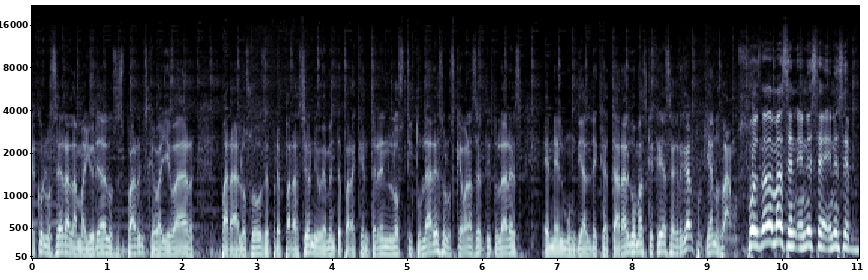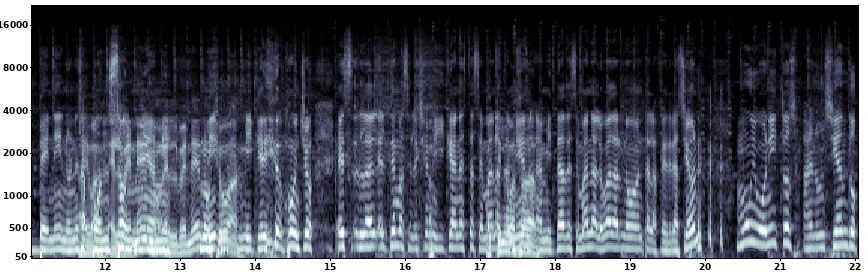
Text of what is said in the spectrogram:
a conocer a la mayoría de los sparrings que va a llevar para los juegos de preparación y obviamente para que entrenen los titulares o los que van a ser titulares en el Mundial de Qatar. ¿Algo más que querías agregar? Porque ya nos vamos. Pues nada más en, en ese, en ese veneno, en esa va, el ponzoña. veneno, mi- el veneno, mi, mi- mi querido Poncho, es la- el tema selección mexicana esta semana a también, a, mitad de semana, le voy a dar nuevamente a la federación. Muy bonitos, anunciando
